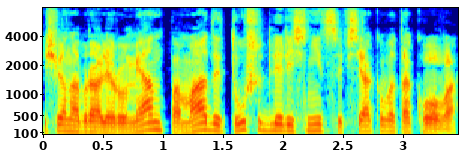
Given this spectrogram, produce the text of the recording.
Еще набрали румян, помады, туши для ресниц и всякого такого.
